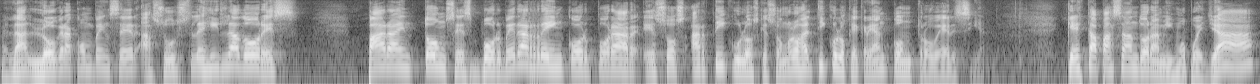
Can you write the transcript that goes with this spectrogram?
¿verdad? Logra convencer a sus legisladores para entonces volver a reincorporar esos artículos que son los artículos que crean controversia. ¿Qué está pasando ahora mismo? Pues ya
